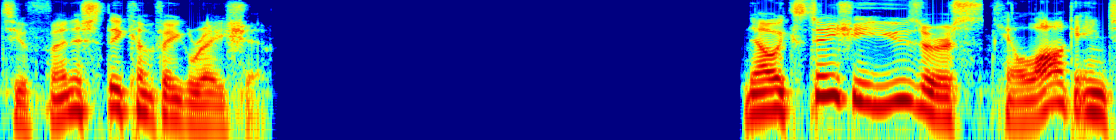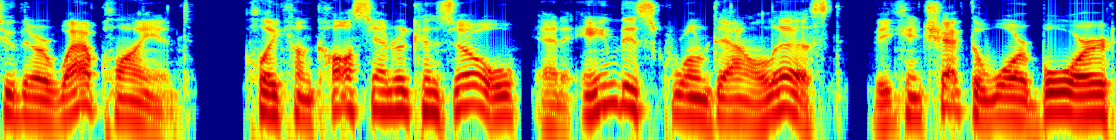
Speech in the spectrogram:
to finish the configuration. Now extension users can log into their web client, click on Call Center Console, and in the scroll down list, they can check the wallboard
